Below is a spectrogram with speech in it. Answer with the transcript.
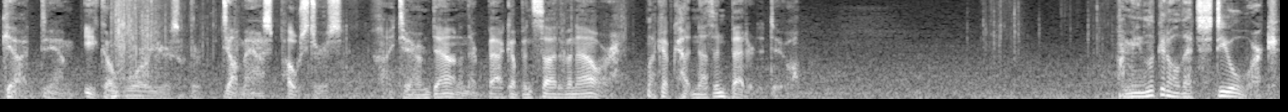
Goddamn eco-warriors with their dumbass posters. I tear them down and they're back up inside of an hour. Like I've got nothing better to do. I mean, look at all that steel work.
